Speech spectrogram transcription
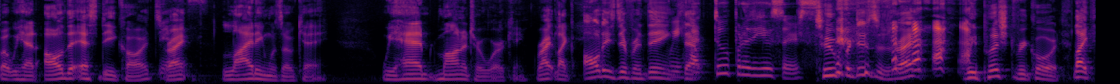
but we had all the SD cards, right? Lighting was okay. We had monitor working, right? Like all these different things We had two producers. two producers, right? we pushed record. Like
